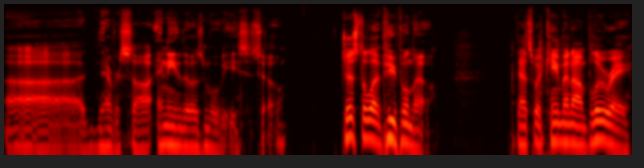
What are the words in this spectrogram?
Uh, never saw any of those movies, so just to let people know, that's what came out on Blu-ray.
